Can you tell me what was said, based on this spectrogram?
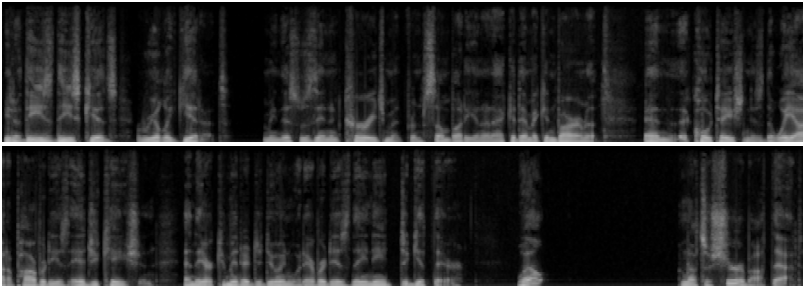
you know, these these kids really get it. I mean, this was an encouragement from somebody in an academic environment. And the quotation is the way out of poverty is education, and they are committed to doing whatever it is they need to get there. Well, I'm not so sure about that.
